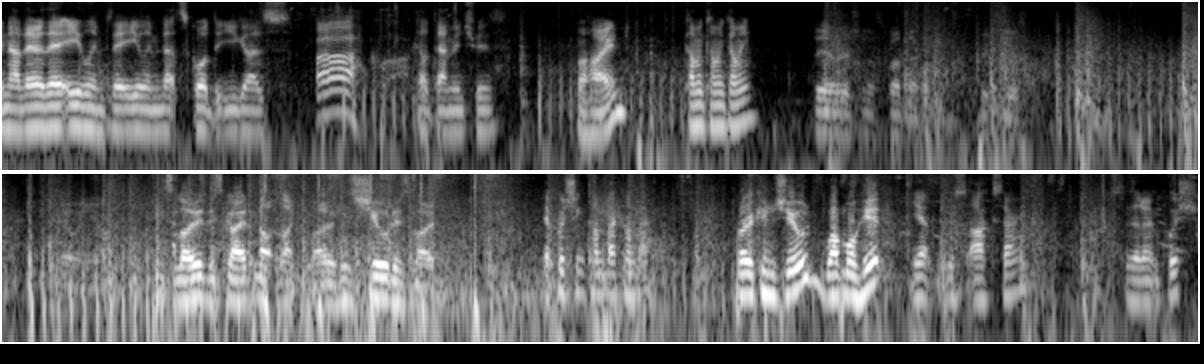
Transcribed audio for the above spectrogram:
now they're they're elim, They're elim, That squad that you guys Ah! dealt damage with. Behind. Coming, coming, coming. The original squad that which is. He's low. This guy not like low. His shield is low. They're pushing. Come back, come back. Broken shield. One more hit. Yep, just arc starring, so they don't push.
